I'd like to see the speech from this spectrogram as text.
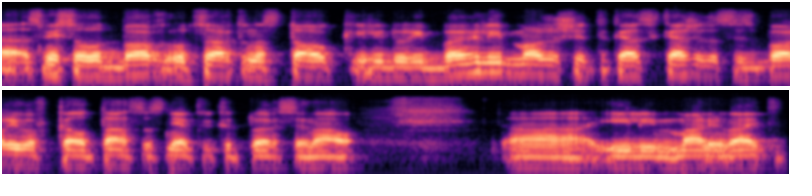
а, смисъл отбор от сорта на Столк или дори Бърли можеше така да се каже да се сбори в калта с някой като Арсенал а, или Ман Юнайтед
